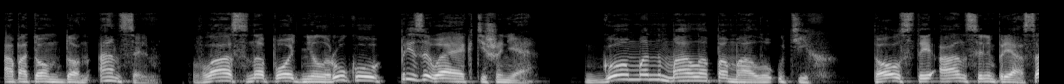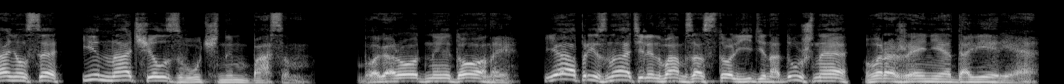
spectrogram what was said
А потом Дон Ансельм властно поднял руку, призывая к тишине. Гомон мало-помалу утих. Толстый Ансельм приосанился и начал звучным басом. «Благородные доны, я признателен вам за столь единодушное выражение доверия.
